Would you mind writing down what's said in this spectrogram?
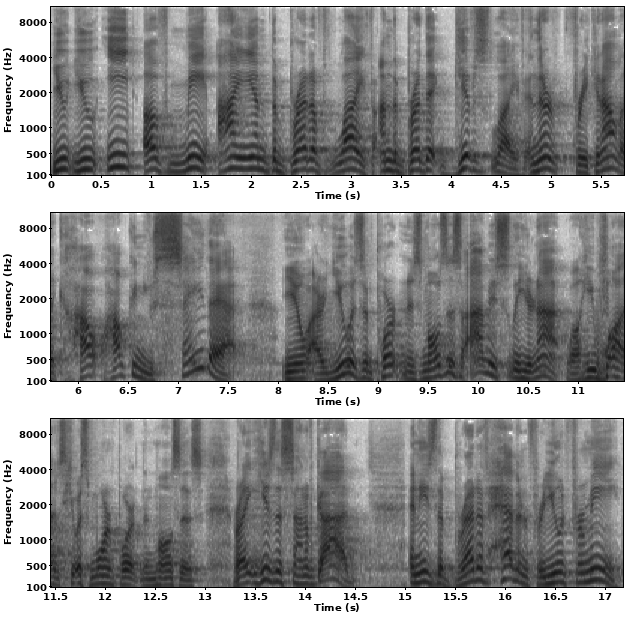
You, you eat of me. I am the bread of life. I'm the bread that gives life. And they're freaking out like, how, how can you say that? You know, are you as important as Moses? Obviously, you're not. Well, he was. He was more important than Moses, right? He's the Son of God. And he's the bread of heaven for you and for me.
